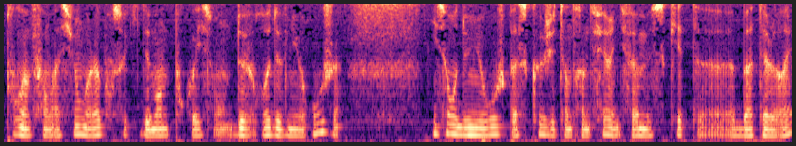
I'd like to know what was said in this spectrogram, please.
pour information, voilà, pour ceux qui demandent pourquoi ils sont redevenus rouges. Ils sont redevenus rouges parce que j'étais en train de faire une fameuse quête euh, Battle Ray.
